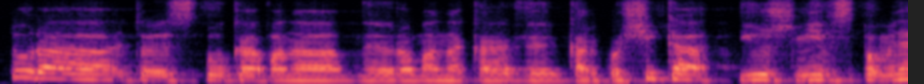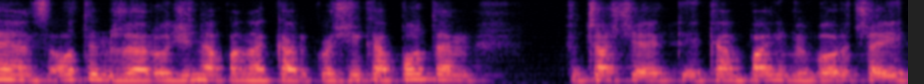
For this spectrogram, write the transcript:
która to jest spółka pana Romana Kar- y, Karkosika, już nie wspominając o tym, że rodzina pana Karkosika potem w czasie kampanii wyborczej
